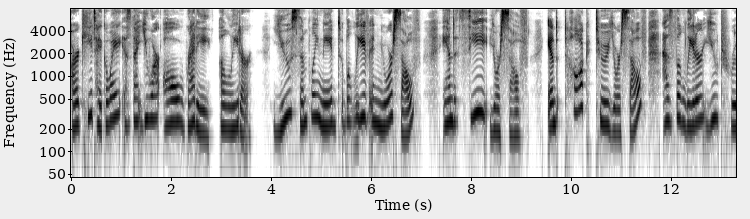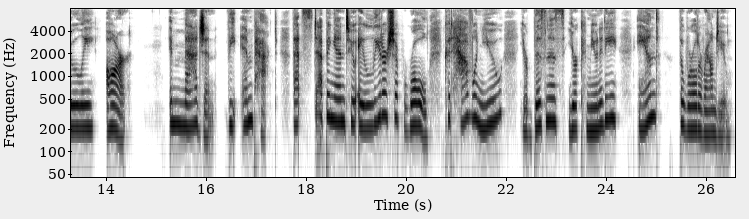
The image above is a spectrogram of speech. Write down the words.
Our key takeaway is that you are already a leader. You simply need to believe in yourself and see yourself and talk to yourself as the leader you truly are. Imagine the impact that stepping into a leadership role could have on you, your business, your community, and the world around you.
